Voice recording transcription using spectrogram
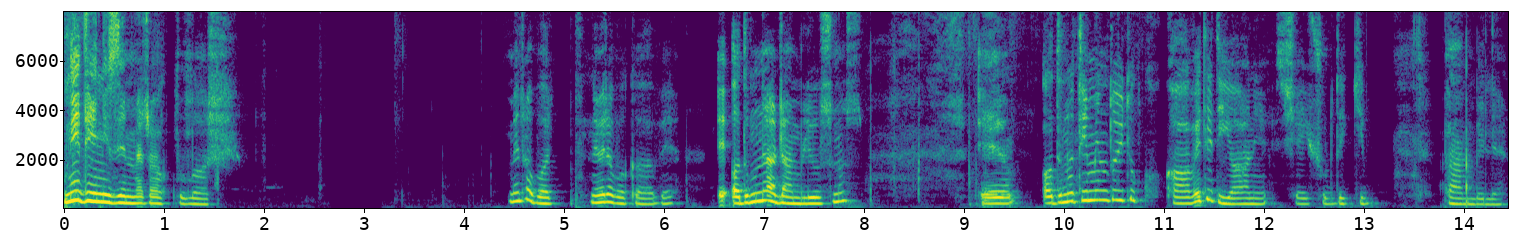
Ne denize meraklılar. Merhaba. Merhaba kahve. E, adımı nereden biliyorsunuz? E, adını temin duyduk. Kahve dedi yani şey şuradaki pembeli.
